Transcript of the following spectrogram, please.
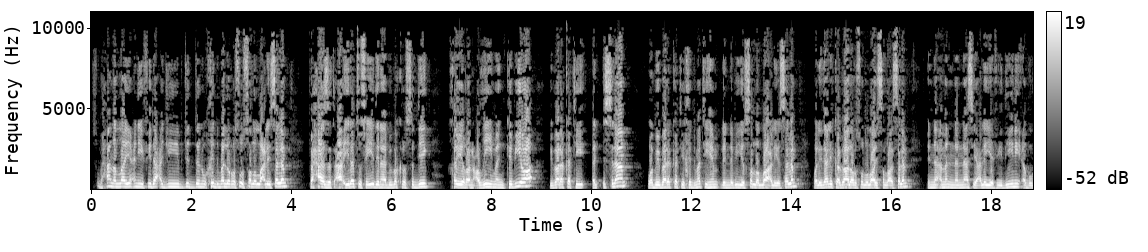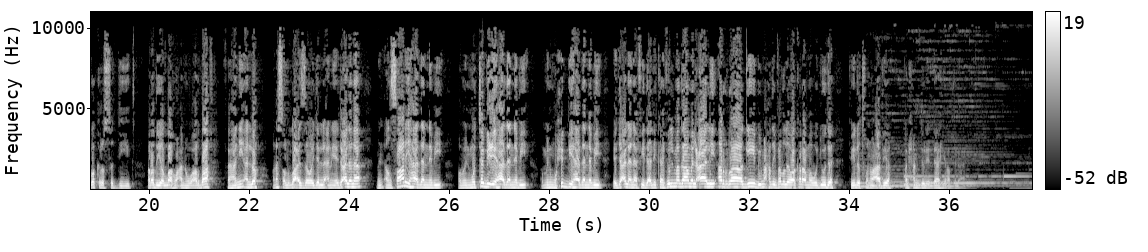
سبحان الله يعني فداء عجيب جدا وخدمة للرسول صلى الله عليه وسلم. فحازت عائلة سيدنا أبي بكر الصديق خيرا عظيما كبيرا. ببركة الإسلام وببركة خدمتهم للنبي صلى الله عليه وسلم. ولذلك قال رسول الله صلى الله عليه وسلم إن أمن الناس علي في ديني أبو بكر الصديق رضي الله عنه وأرضاه فهنيئا له ونسأل الله عز وجل أن يجعلنا من أنصار هذا النبي ومن متبع هذا النبي ومن محب هذا النبي يجعلنا في ذلك في المقام العالي الراقي بمحض فضله وكرم وجوده في لطف وعافية. والحمد لله رب العالمين.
